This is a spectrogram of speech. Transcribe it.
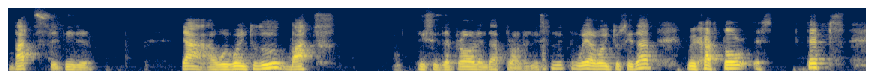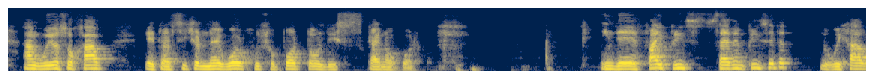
bats, yeah, are we going to do? But this is the problem, that problem, isn't it? We are going to see that. We have four steps and we also have a transition network who support all this kind of work. In the five, seven principles, we have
